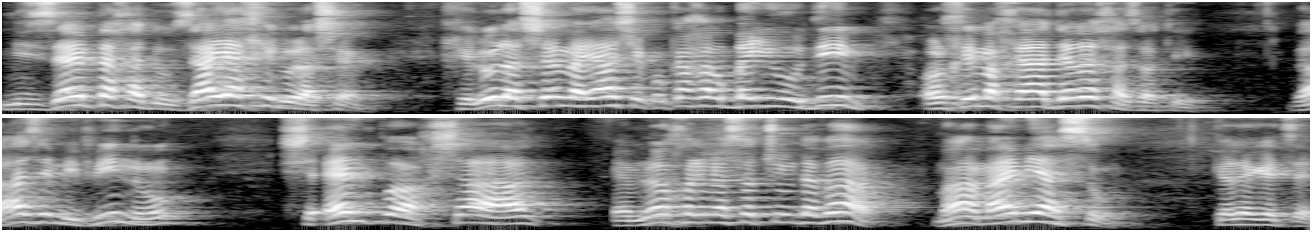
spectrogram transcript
מזה הם פחדו, זה היה חילול השם. חילול השם היה שכל כך הרבה יהודים הולכים אחרי הדרך הזאת. ואז הם הבינו שאין פה עכשיו, הם לא יכולים לעשות שום דבר. מה, מה הם יעשו כנגד זה?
